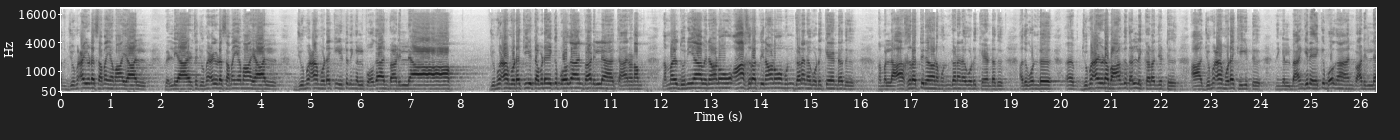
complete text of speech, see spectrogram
അത് ജുമയുടെ സമയമായാൽ വെള്ളിയാഴ്ച ജുമയുടെ സമയമായാൽ ജുമ മുടക്കിയിട്ട് നിങ്ങൾ പോകാൻ പാടില്ല. ജുമ മുടക്കിയിട്ട് അവിടേക്ക് പോകാൻ പാടില്ല. കാരണം നമ്മൾ ദുനിയാവിനാണോ ആഹ്റത്തിനാണോ മുൻഗണന കൊടുക്കേണ്ടത്? നമ്മൾ ആഹ്റത്തിനാണ് മുൻഗണന കൊടുക്കേണ്ടത്. അതുകൊണ്ട് ജുമയുടെ ബാങ്ക് തള്ളിക്കളഞ്ഞിട്ട് ആ ജുമ മുടക്കിയിട്ട് നിങ്ങൾ ബാങ്കിലേക്ക് പോകാൻ പാടില്ല.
